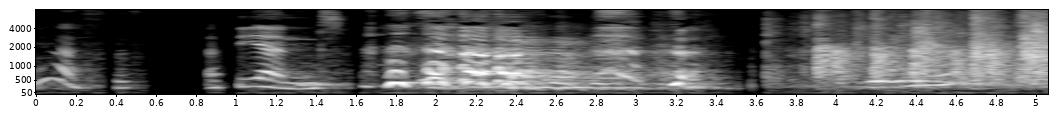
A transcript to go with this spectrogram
Yes, at the end.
